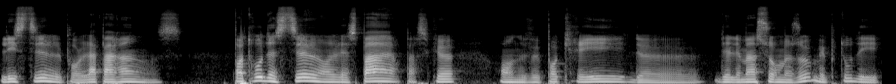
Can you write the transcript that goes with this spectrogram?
Les styles pour l'apparence. Pas trop de styles, on l'espère, parce que on ne veut pas créer d'éléments sur mesure, mais plutôt des,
